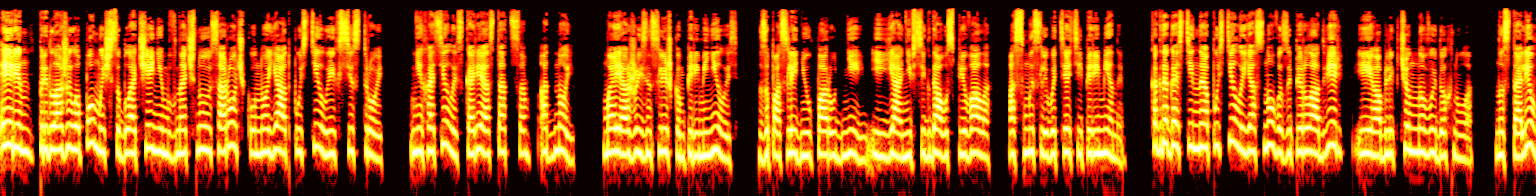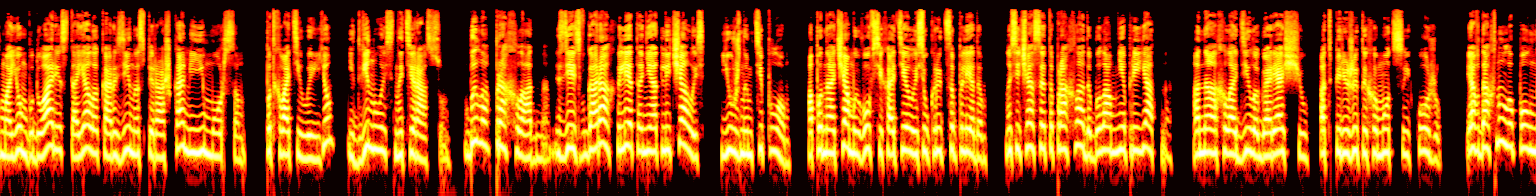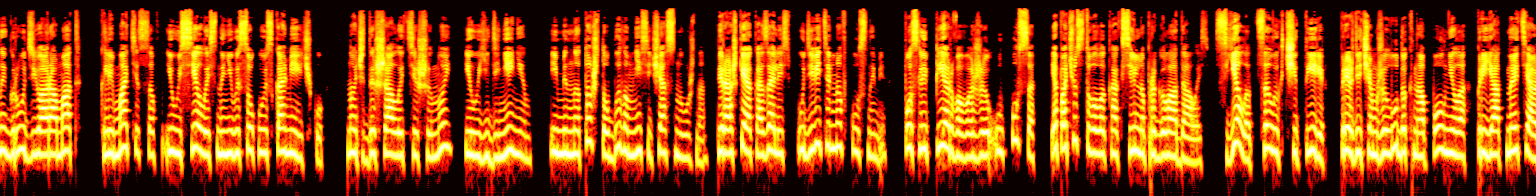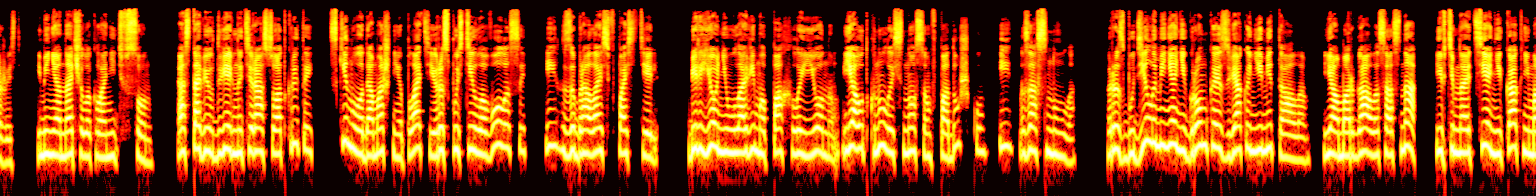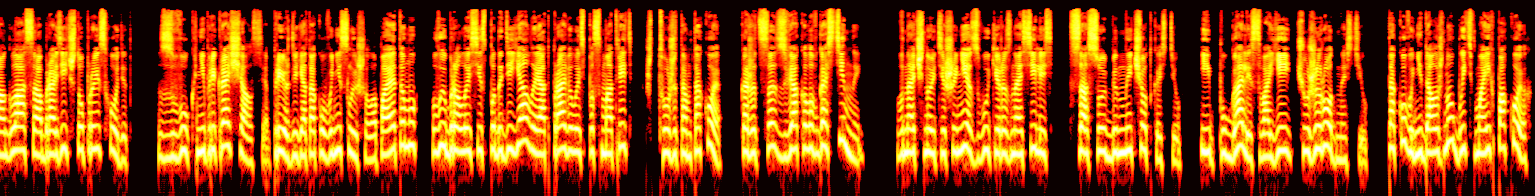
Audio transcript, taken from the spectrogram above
Эрин предложила помощь с облачением в ночную сорочку, но я отпустила их с сестрой. Мне хотелось скорее остаться одной. Моя жизнь слишком переменилась за последнюю пару дней, и я не всегда успевала осмысливать эти перемены. Когда гостиная опустела, я снова заперла дверь и облегченно выдохнула. На столе в моем будуаре стояла корзина с пирожками и морсом. Подхватила ее и двинулась на террасу. Было прохладно. Здесь, в горах, лето не отличалось южным теплом, а по ночам и вовсе хотелось укрыться пледом. Но сейчас эта прохлада была мне приятна. Она охладила горящую от пережитых эмоций кожу. Я вдохнула полной грудью аромат клематисов и уселась на невысокую скамеечку. Ночь дышала тишиной и уединением. Именно то, что было мне сейчас нужно. Пирожки оказались удивительно вкусными. После первого же укуса я почувствовала, как сильно проголодалась. Съела целых четыре, прежде чем желудок наполнила приятная тяжесть, и меня начало клонить в сон. Оставив дверь на террасу открытой, скинула домашнее платье, распустила волосы и забралась в постель. Белье неуловимо пахло ионом. Я уткнулась носом в подушку и заснула. Разбудило меня негромкое звяканье металла. Я моргала со сна и в темноте никак не могла сообразить, что происходит. Звук не прекращался, прежде я такого не слышала, поэтому выбралась из-под одеяла и отправилась посмотреть, что же там такое. Кажется, звякало в гостиной. В ночной тишине звуки разносились с особенной четкостью и пугали своей чужеродностью. Такого не должно быть в моих покоях.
